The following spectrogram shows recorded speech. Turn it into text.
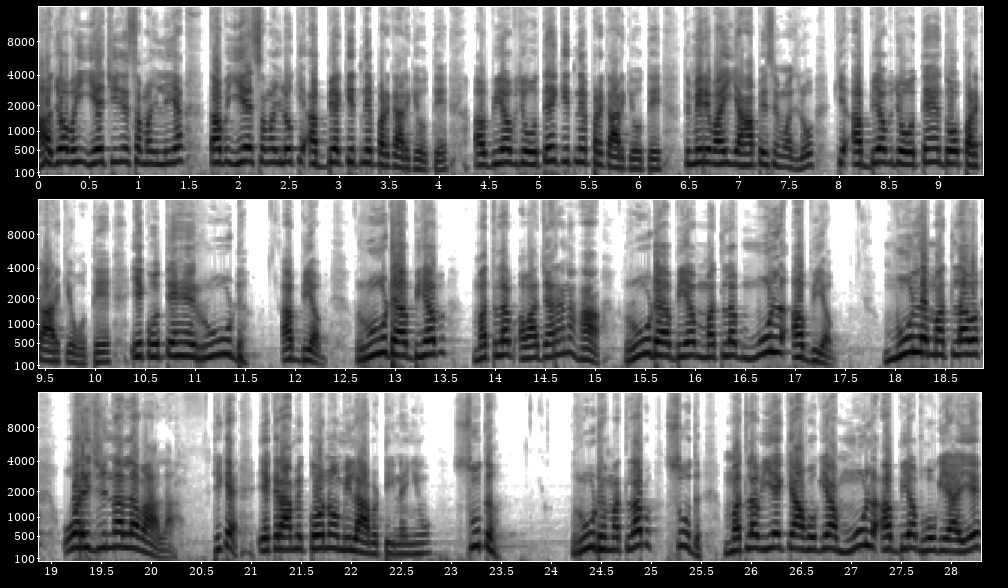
आ जाओ भाई, ये चीज़ें समझ लिया, तब ये समझ लो कि अव्यय कितने प्रकार के होते हैं। अवयव जो होते हैं, कितने प्रकार के होते हैं? तो मेरे भाई, यहाँ पे समझ लो कि अवयव जो होते हैं, दो प्रकार के होते हैं। एक होते हैं रूढ़ अवयव रूढ़ अवयव मतलब आवाज़ जा रहा है ना? हाँ रूढ़ अवयव मतलब मूल अवयव मूल मतलब ओरिजिनल वाला, ठीक है? एक में कोनो मिलावटी नहीं हो। शुद्ध। रूढ़ मतलब शुद्ध। मतलब ये क्या हो गया? मूल अवयव हो गया ये,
